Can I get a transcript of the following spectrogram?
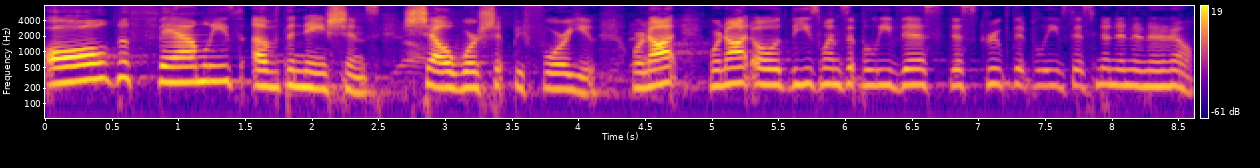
all the families of the nations yeah. shall worship before you. We're not, we're not, oh, these ones that believe this, this group that believes this. No, no, no, no, no.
